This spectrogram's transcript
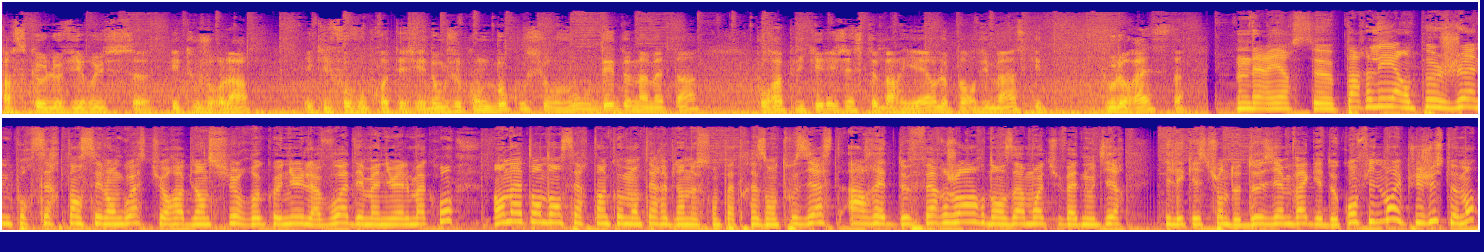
parce que le virus euh, est toujours là et qu'il faut vous protéger. Donc je compte beaucoup sur vous dès demain matin pour appliquer les gestes barrières, le port du masque et tout le reste. Derrière ce parler un peu jeune pour certains, c'est l'angoisse. Tu auras bien sûr reconnu la voix d'Emmanuel Macron. En attendant, certains commentaires eh bien, ne sont pas très enthousiastes. Arrête de faire genre. Dans un mois, tu vas nous dire qu'il est question de deuxième vague et de confinement. Et puis justement,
